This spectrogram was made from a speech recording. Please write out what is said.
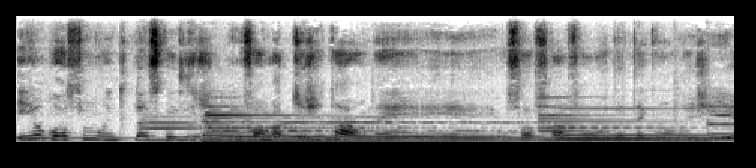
E eu gosto muito das coisas de, em formato digital, né? É, eu sou a favor da tecnologia,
